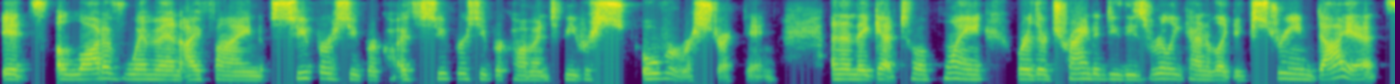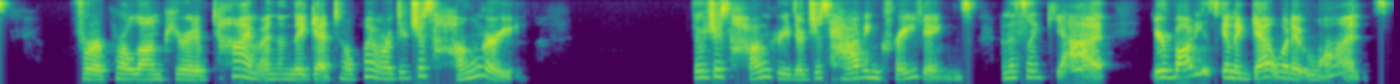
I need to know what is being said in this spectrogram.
it's a lot of women I find super, super, it's super, super common to be res- over restricting. And then they get to a point where they're trying to do these really kind of like extreme diets for a prolonged period of time. And then they get to a point where they're just hungry. They're just hungry. They're just having cravings. And it's like, yeah, your body's going to get what it wants.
